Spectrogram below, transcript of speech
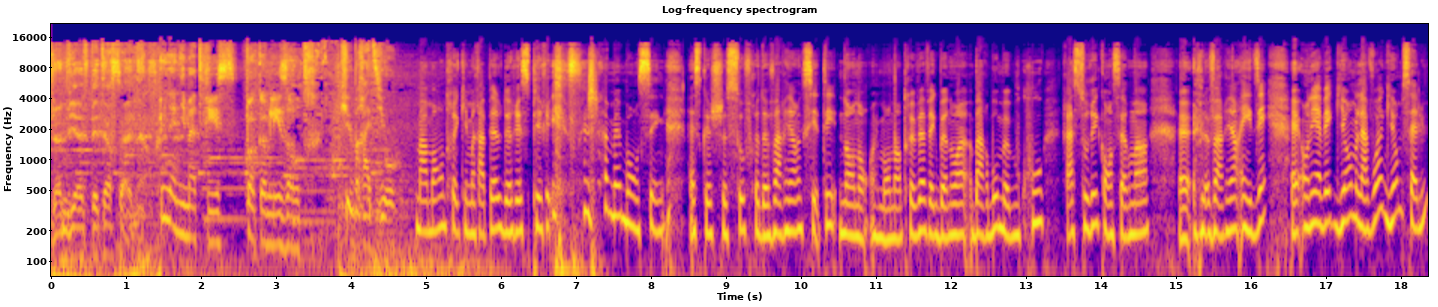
Geneviève Peterson. Une animatrice pas comme les autres. Cube Radio. Ma montre qui me rappelle de respirer, c'est jamais bon signe. Est-ce que je souffre de variant anxiété? Non, non. Mon entrevue avec Benoît Barbeau m'a beaucoup rassuré concernant euh, le variant indien. Euh, on est avec Guillaume Lavoie. Guillaume, salut.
